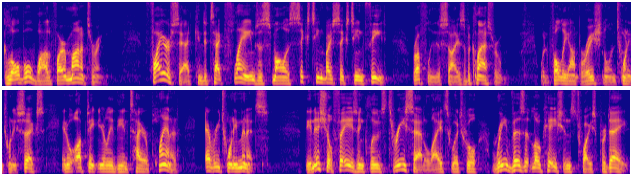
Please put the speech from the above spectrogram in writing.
global wildfire monitoring. FireSat can detect flames as small as 16 by 16 feet, roughly the size of a classroom. When fully operational in 2026, it will update nearly the entire planet every 20 minutes. The initial phase includes three satellites which will revisit locations twice per day.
